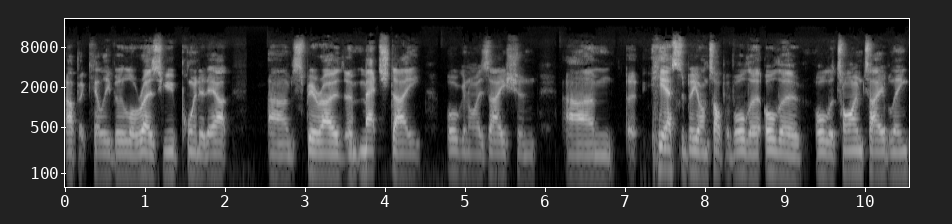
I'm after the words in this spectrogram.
up at Kellyville, or as you pointed out, um, Spiro, the match day organisation. Um, uh, he has to be on top of all the all the all the timetabling,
